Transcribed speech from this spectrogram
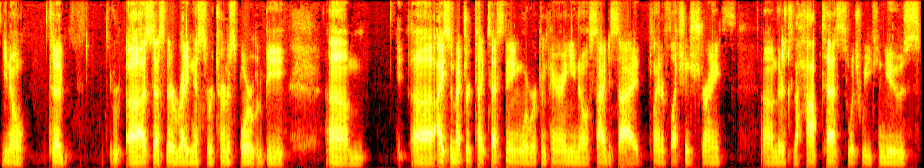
you know, to uh, assess their readiness to return to sport would be um, uh, isometric type testing, where we're comparing, you know, side to side plantar flexion strength. Um, there's the hop test, which we can use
